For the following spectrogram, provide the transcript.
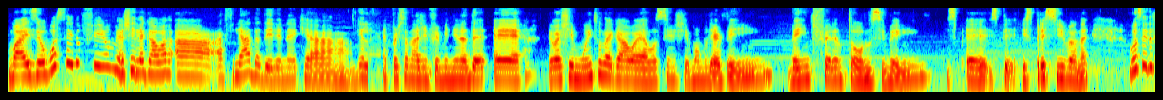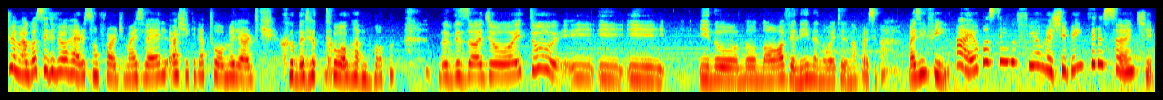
Mas eu gostei do filme, achei legal a, a, a filhada dele, né? Que é a, a personagem feminina. De, é, eu achei muito legal ela, assim, achei uma mulher bem, bem diferentona, assim, bem é, expressiva, né? Gostei do filme, eu gostei de ver o Harrison Ford mais velho. Eu achei que ele atuou melhor do que quando ele atuou lá no, no episódio 8 e, e, e, e no, no 9 ali, né? No 8 ele não apareceu. Mas enfim, ah, eu gostei do filme, achei bem interessante.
